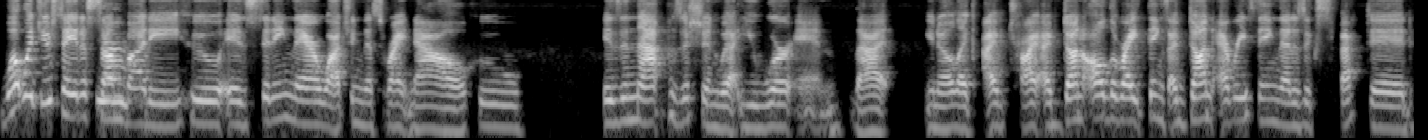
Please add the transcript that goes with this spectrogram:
what would you say to somebody who is sitting there watching this right now who is in that position that you were in that you know like i've tried i've done all the right things. I've done everything that is expected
